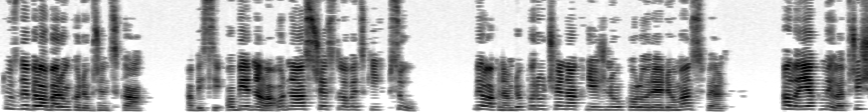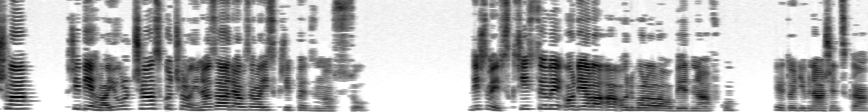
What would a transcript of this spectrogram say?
To zde byla baronka Dobřenská aby si objednala od nás šest loveckých psů. Byla k nám doporučena kněžnou Coloredo Mansfeld, ale jakmile přišla, přiběhla Julča, skočila ji na záda a vzala jí skřipec z nosu. Když jsme ji vzkřísili, odjela a odvolala objednávku. Je to divná ženská.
